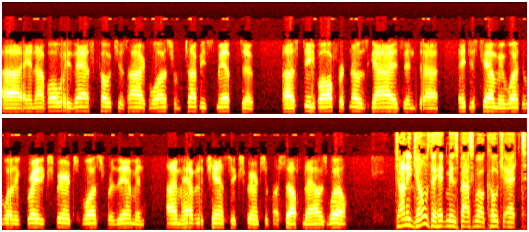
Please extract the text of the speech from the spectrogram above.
uh, and I've always asked coaches how it was from Tubby Smith to uh, Steve Alford and those guys, and uh, they just tell me what what a great experience it was for them and I'm having a chance to experience it myself now as well. Johnny Jones, the head men's basketball coach at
